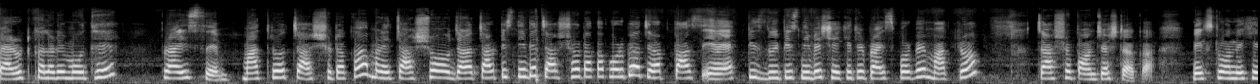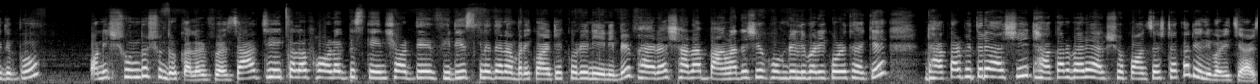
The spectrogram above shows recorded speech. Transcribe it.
প্যারোট কালারের মধ্যে। প্রাইস সেম মাত্র চারশো টাকা। মানে চারশো, যারা চার পিস নেবে, চারশো টাকা পড়বে। আর যারা পাঁচ এক পিস দুই পিস নেবে, সেক্ষেত্রে প্রাইস পড়বে মাত্র চারশো পঞ্চাশ টাকা। নেক্সট ওয়ান দেখিয়ে দেবো। অনেক সুন্দর সুন্দর কালার যার যে কালার ভালো লাগবে স্ক্রিনশট দিয়ে ভিডিও স্ক্রিনে দেওয়া নাম্বারে কন্ট্যাক্ট করে নিয়ে নেবে। ভাইরা সারা বাংলাদেশে হোম ডেলিভারি করে থাকে। ঢাকার ভেতরে আসি, ঢাকার বাইরে একশো পঞ্চাশ টাকা ডেলিভারি চার্জ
